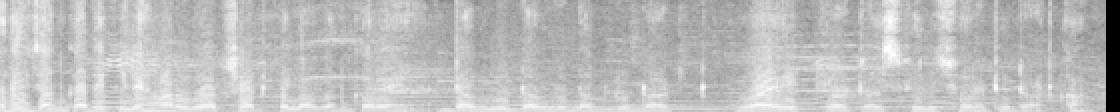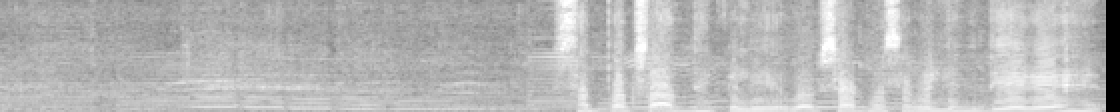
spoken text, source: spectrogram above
अधिक जानकारी के लिए हमारे वेबसाइट को लॉग इन करें www.whitelotusspirituality.com संपर्क साधने के लिए वेबसाइट में सभी लिंक दिए गए हैं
